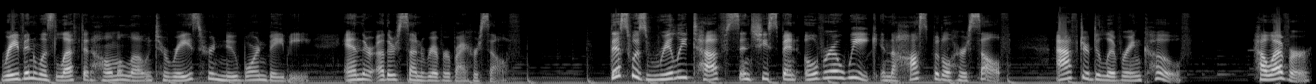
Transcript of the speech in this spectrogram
Raiven was left at home alone to raise her newborn baby and their other son River by herself. This was really tough since she spent over a week in the hospital herself after delivering Cove. However,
